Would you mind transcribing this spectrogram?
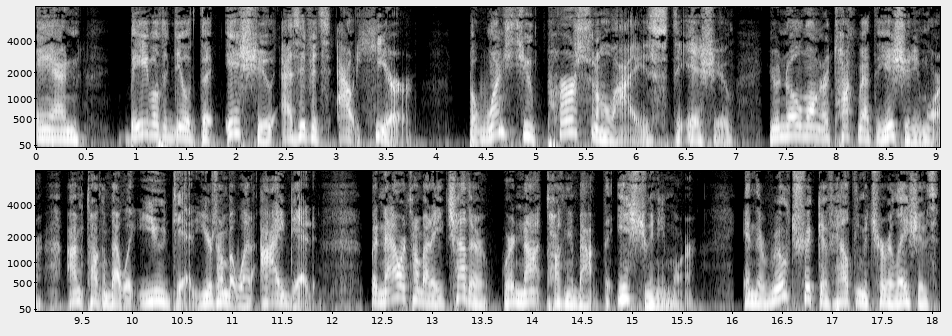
and be able to deal with the issue as if it's out here. But once you personalize the issue, you're no longer talking about the issue anymore. I'm talking about what you did. You're talking about what I did. But now we're talking about each other. We're not talking about the issue anymore. And the real trick of healthy, mature relationships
